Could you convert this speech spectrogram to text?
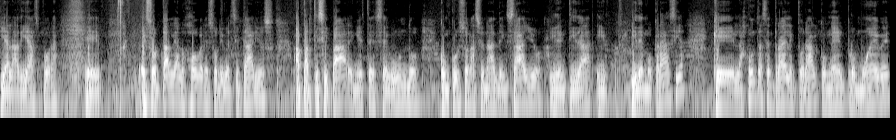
y a la diáspora. Eh, exhortarle a los jóvenes universitarios a participar en este segundo concurso nacional de ensayo, identidad y, democracia, que la Junta Central Electoral con él promueve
